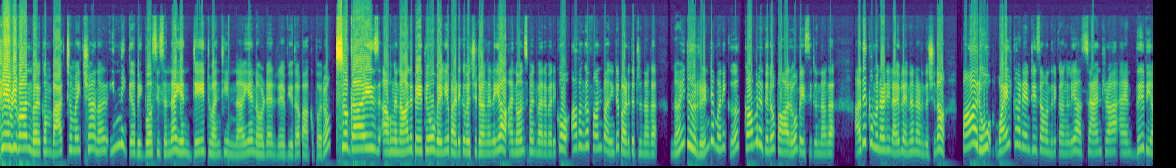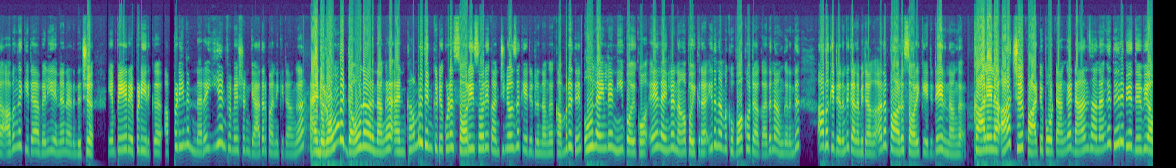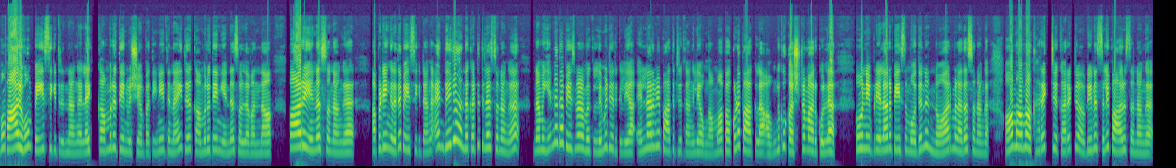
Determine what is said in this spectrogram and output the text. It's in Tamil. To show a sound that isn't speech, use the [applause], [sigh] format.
Peace. Everyone welcome back to my channel இன்னைக்கு பிக் பாஸ் சீசன் என் டே டுவெண்ட்டி நைனோட ரிவ்யூ தான் பார்க்க போறோம். ஸோ கைஸ் அவங்க நாலு பேத்தையும் வெளியே படுக்க வச்சுட்டாங்க இல்லையா? அனௌன்ஸ்மெண்ட் வர வரைக்கும் அவங்க ஃபன் பண்ணிட்டு படுத்துட்டு இருந்தாங்க. நைட்டு ரெண்டு மணிக்கு கமரத்தினும் பாரும் பேசிட்டு இருந்தாங்க. அதுக்கு முன்னாடி லைவ்ல என்ன நடந்துச்சுன்னா பாரு வைல்ட் கார்டு என்ட்ரிஸா வந்திருக்காங்க இல்லையா? சாண்ட்ரா அண்ட் திவ்யா அவங்க கிட்ட வெளியே என்ன நடந்துச்சு? என் பேர் எப்படி இருக்கு? அப்படின்னு நிறைய இன்ஃபர்மேஷன் கேதர் பண்ணிக்கிட்டாங்க. அண்ட் ரொம்ப டவுனா இருந்தாங்க. அண்ட் கமரதின் கிட்ட கூட சாரி சாரி கண்டினியூஸா கேட்டுட்டு இருந்தாங்க. கமரதின் உன் லைன்ல நீ போய்க்கோ ஏ லைன்ல நான் போய்க்கிறேன். இது நமக்கு ஒர்க் அவுட் ஆகாது அங்க இருந்து அவகிட்ட இருந்து கிளம்பிட்டாங்க. ஆனா பாரு சாரி கேட்டுட்டே இருந்தாங்க. காலையில ஆச்சு பாட்டு போட்டாங்க டான்ஸ் ஆனாங்க திருப்பியும் திவ்யாவும் பாருவும் பேசிக்கிட்டு இருந்தாங்க. லைக் கமருதீன் விஷயம் பத்தி. நேத்து நைட்டு கமருதீன் என்ன சொல்ல வந்தான் பாரு என்ன சொன்னாங்க அப்படிங்கறத பேசிக்கிட்டாங்க. அண்ட் திவ்யா அந்த கட்டத்துல சொன்னாங்க நம்ம என்னதான் பேசினா நமக்கு லிமிட் இருக்கு இல்லையா? எல்லாருமே பாத்துட்டு இருக்காங்க இல்லையா? அவங்க அம்மா அப்பா கூட பாக்கலாம் அவங்களுக்கும் கஷ்டமா இருக்கும்ல. உன்னை இப்படி எல்லாரும் பேசும்போதுன்னு நார்மலா தான் சொன்னாங்க. ஆமா ஆமா கரெக்ட் கரெக்ட் அப்படின்னு சொல்லி பாரு சொன்னாங்க.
